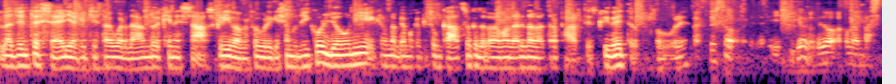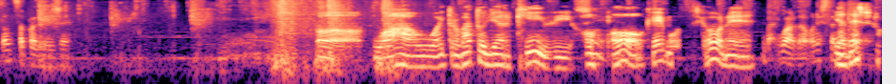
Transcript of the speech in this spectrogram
La gente seria che ci sta guardando e che ne sa, scriva per favore che siamo dei coglioni e che non abbiamo capito un cazzo che dovevamo andare dall'altra parte. Scrivetelo per favore. Beh, questo io lo vedo come abbastanza palese. Oh, wow, hai trovato gli archivi. Oh, Sì. oh, che emozione. Beh, guarda, E onestamente... adesso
